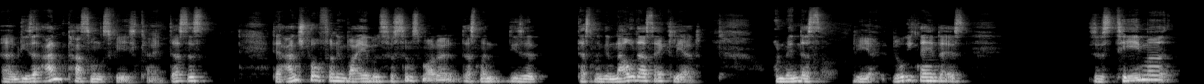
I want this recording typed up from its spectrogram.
äh, diese Anpassungsfähigkeit, das ist der Anspruch von dem Viable Systems Model, dass man diese, dass man genau das erklärt. Und wenn das die Logik dahinter ist, Systeme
